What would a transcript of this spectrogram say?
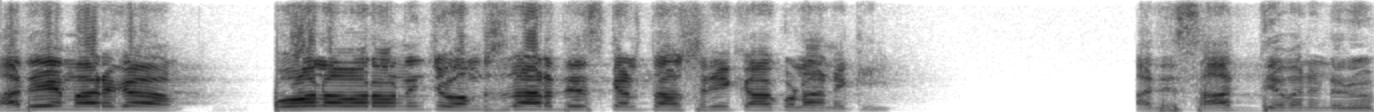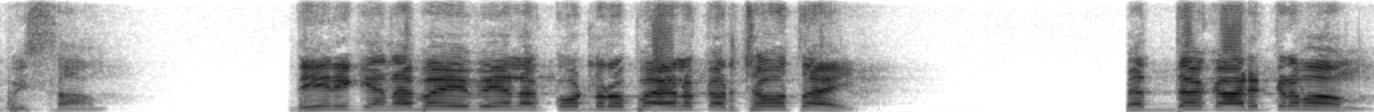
అదే మరిగా పోలవరం నుంచి వంశధార తీసుకెళ్తాం శ్రీకాకుళానికి. అది సాధ్యమని నిరూపిస్తాం. దీనికి ఎనభై వేల కోట్ల రూపాయలు ఖర్చు అవుతాయి పెద్ద కార్యక్రమం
